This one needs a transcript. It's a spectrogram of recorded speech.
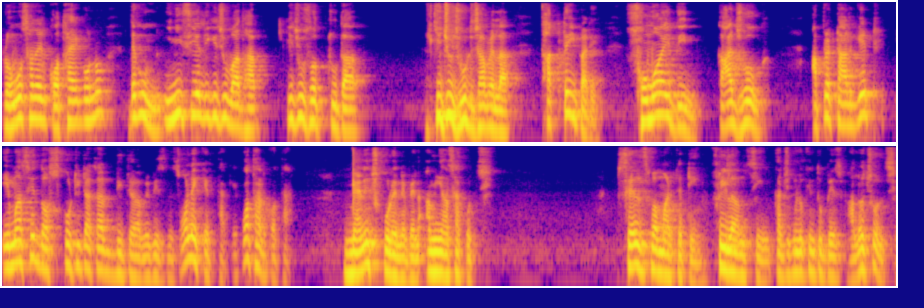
প্রমোশনের কথায় কোনো, দেখুন ইনিশিয়ালি কিছু বাধা, কিছু শত্রুতা, কিছু ঝুট ঝামেলা থাকতেই পারে। সময় দিন, কাজ হোক, আপনার টার্গেট এ মাসে দশ কোটি টাকার দিতে হবে বিজনেস অনেকের থাকে, কথার কথা। ম্যানেজ করে নেবেন, আমি আশা করছি। সেলস বা মার্কেটিং ফ্রিলান্সিং কাজগুলো কিন্তু বেশ ভালো চলছে।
